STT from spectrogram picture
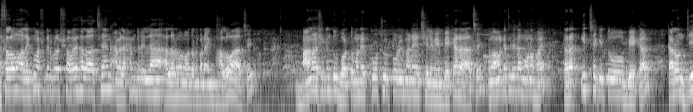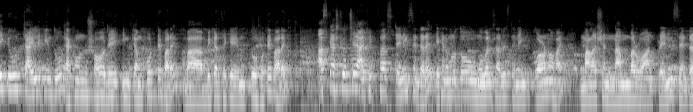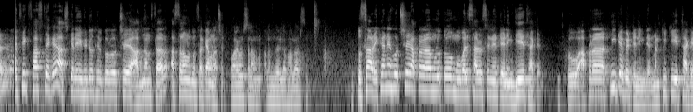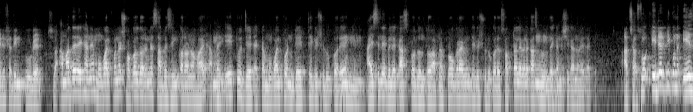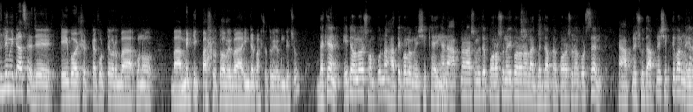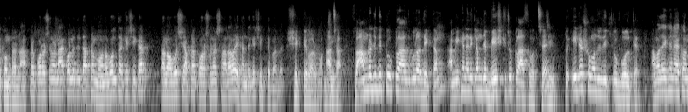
আসসালামু আলাইকুম আশা করি আপনারা সবাই ভালো আছেন। আমি আলহামদুলিল্লাহ আল্লাহ রহমত অনেক অনেক ভালো আছে। বাংলাদেশে কিন্তু বর্তমানে প্রচুর পরিমাণে ছেলে মেয়ে বেকাররা আছে এবং আমার কাছে যেটা মনে হয় তারা ইচ্ছাকৃত বেকার। কারণ যে কেউ চাইলে কিন্তু এখন সহজেই ইনকাম করতে পারে বা বেকার থেকে মুক্ত হতে পারে। আজকে আসছি হচ্ছে আইফিক ফার্স্ট ট্রেনিং সেন্টারে। এখানে মূলত মোবাইল সার্ভিস ট্রেনিং করানো হয়। মালয়েশিয়ার নাম্বার ওয়ান ট্রেনিং সেন্টার। আইফিক ফার্স্ট থেকে আজকের এই ভিডিও থেল করবে হচ্ছে আদনান স্যার। আসসালামু আলাইকুম স্যার কেমন আছেন? ওয়ালাইকুম আসসালাম আলহামদুলিল্লাহ ভালো আছি। তো স্যার এখানে হচ্ছে আপনারা মূলত মোবাইল সার্ভিস এর ট্রেনিং দিয়ে থাকেন। তো আপনারা কি টাইপের ট্রেনিং দেন? মানে কি কি থাকে এর সাথে ইনক্লুডেড আমাদের এখানে মোবাইল ফোনের সকল ধরনের সার্ভিসিং করানো হয়। আপনার এ টু জেড একটা মোবাইল ফোন ডেট থেকে শুরু করে আইসি লেভেলের কাজ পর্যন্ত আপনার প্রোগ্রামিং থেকে শুরু করে সফটওয়্যার লেভেলের কাজ পর্যন্ত এখানে শেখানো হয়ে থাকে। আচ্ছা তো এটার কি কোনো এজ লিমিট আছে? যে এই বয়সেরটা করতে পারবে বা কোনো বা মেট্রিক পাস করতে হবে বা ইন্টার পাস করতে হবে এরকম কিছু? দেখেন এটা হলো সম্পূর্ণ হাতে কলমে শিক্ষা। এখানে আপনার আসলে যে পড়াশোনাই করানো লাগবে যে আপনার পড়াশোনা করছেন হ্যাঁ আপনি শুধু আপনি শিখতে পারবেন এরকমটা না। আপনার পড়াশোনা না করলে যদি আপনার মনোবল থাকে শিখার তাহলে অবশ্যই আপনার পড়াশোনা সারাও এখান থেকে শিখতে পারবেন। শিখতে পারব। আচ্ছা তো আমরা যদি একটু ক্লাসগুলো দেখতাম আমি এখানে দেখলাম যে বেশ কিছু ক্লাস হচ্ছে। তো এটার সময় যদি একটু বলতেন। আমাদের এখানে এখন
